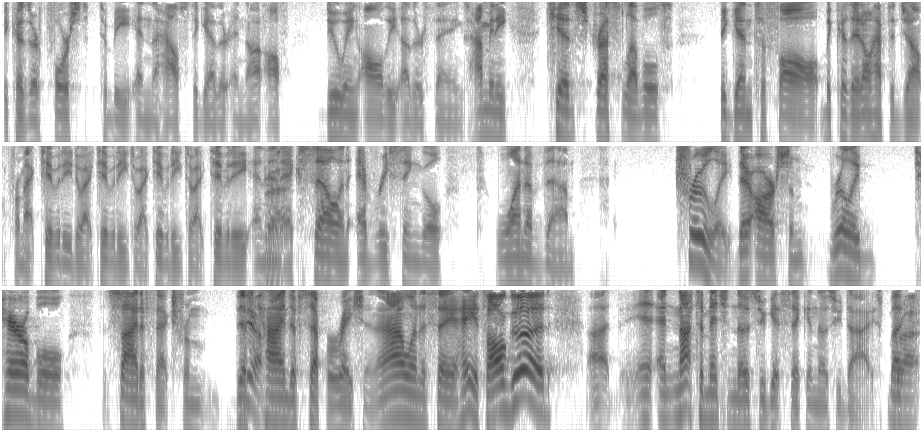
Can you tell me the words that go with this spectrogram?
because they're forced to be in the house together and not off doing all the other things. How many kids' stress levels begin to fall because they don't have to jump from activity to activity to activity to activity and then excel in every single one of them. Truly, there are some really terrible side effects from this Yeah. kind of separation. And I want to say, hey, it's all good, uh, and, and not to mention those who get sick and those who die. But Right.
